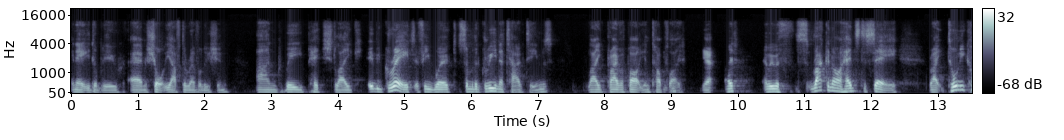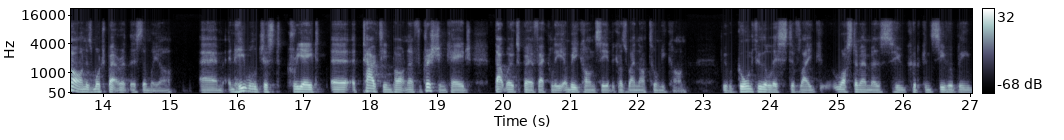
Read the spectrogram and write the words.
in AEW um, shortly after Revolution, and we pitched like it'd be great if he worked some of the greener tag teams, like Private Party and Top Flight, Yeah. right? And we were th- racking our heads to say, right, Tony Khan is much better at this than we are, um, and he will just create a, a tag team partner for Christian Cage that works perfectly, and we can't see it because we're not Tony Khan we were going through the list of like roster members who could conceivably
